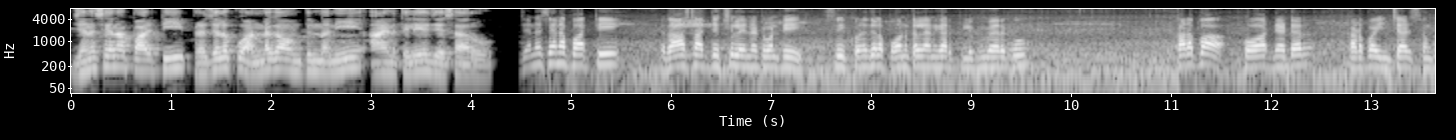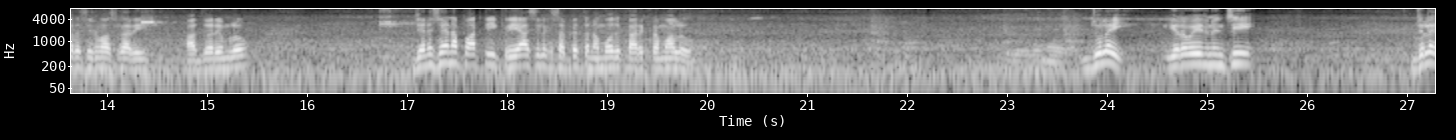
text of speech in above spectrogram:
జనసేన పార్టీ ప్రజలకు అండగా ఉంటుందని ఆయన తెలియజేశారు. జనసేన పార్టీ రాష్ట్ర అధ్యక్షులైనటువంటి శ్రీ కొనిదెల పవన్ కళ్యాణ్ గారి పిలుపు మేరకు కడప కోఆర్డినేటర్ కడప ఇన్ఛార్జ్ శంకర శ్రీనివాస్ గారి ఆధ్వర్యంలో జనసేన పార్టీ క్రియాశీలక సభ్యత నమోదు కార్యక్రమాలు జూలై ఇరవై ఐదు నుంచి జూలై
